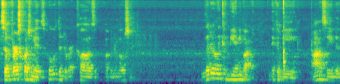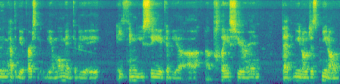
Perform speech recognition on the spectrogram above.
So the first question is, who's the direct cause of an emotion? Literally could be anybody. It could be honestly, it doesn't even have to be a person. It could be a moment. It could be a, a thing you see. It could be a, a, place you're in that you know just you know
